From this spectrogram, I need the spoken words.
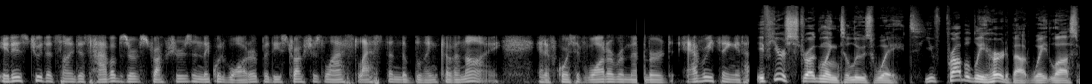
it is true that scientists have observed structures in liquid water, but these structures last less than the blink of an eye. And of course, if water remembered everything it has. If you're struggling to lose weight, you've probably heard about weight loss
